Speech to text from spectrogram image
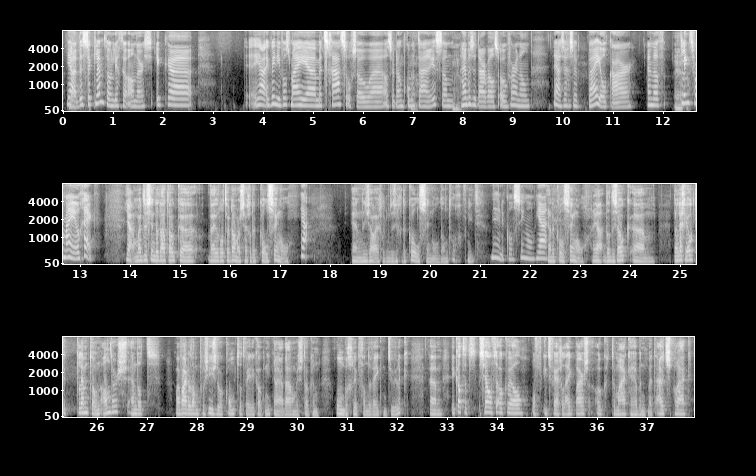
Ja, ja. dus de klemtoon ligt heel anders. Ik, ja, ik weet niet, volgens mij met schaatsen of zo, als er dan commentaar is, dan hebben ze het daar wel eens over. En dan ja, zeggen ze bij elkaar. En dat klinkt voor mij heel gek. Ja, maar het is inderdaad ook, uh, wij Rotterdammers zeggen de koolsingel. Ja. En die zou eigenlijk moeten zeggen de koolsingel dan toch, of niet? Nee, de koolsingel, ja. Ja, de koolsingel. Ja, dat is ook, um, dan leg je ook de klemtoon anders. En dat, maar waar dat dan precies door komt, dat weet ik ook niet. Nou ja, daarom is het ook een onbegrip van de week natuurlijk. Um, ik had hetzelfde ook wel, of iets vergelijkbaars, ook te maken hebbend met uitspraak,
